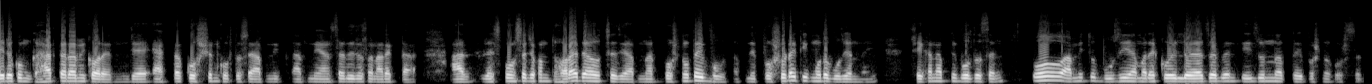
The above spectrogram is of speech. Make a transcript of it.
এরকম ঘাটতারামি করেন যে একটা কোশ্চেন করতেছে, আপনি আপনি অ্যান্সার দিতেছেন আরেকটা, আর রেসপন্সে যখন ধরাই দেওয়া হচ্ছে যে আপনার প্রশ্নটাই ভুল, আপনি প্রশ্নটাই ঠিক মতো বুঝেন নাই, সেখানে আপনি বলতেছেন, ও, আমি তো বুঝি আমারে কই লয়ে যাবেন, এই জন্য আপনি এই প্রশ্ন করছেন।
